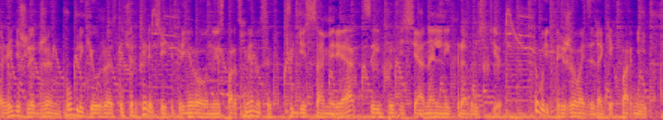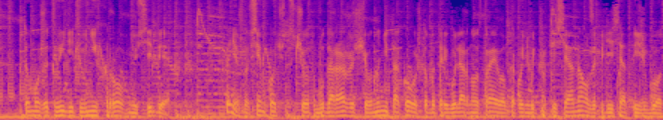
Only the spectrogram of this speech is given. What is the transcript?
Видишь ли, Джим, публике уже осточертели все эти тренированные спортсмены с их чудесами реакции и профессиональной храбростью. Кто будет переживать за таких парней? Кто может видеть в них ровню себе? Конечно, всем хочется чего-то будоражащего, но не такого, чтобы это регулярно устраивал какой-нибудь профессионал за 50 тысяч в год.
